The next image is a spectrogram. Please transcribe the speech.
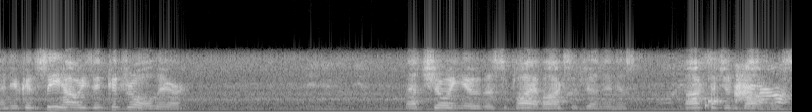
And you can see how he's in control there. That's showing you the supply of oxygen in his oxygen bottles.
